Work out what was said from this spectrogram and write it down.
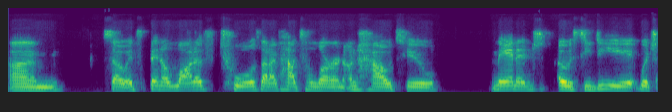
Um, so it's been a lot of tools that I've had to learn on how to manage OCD, which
